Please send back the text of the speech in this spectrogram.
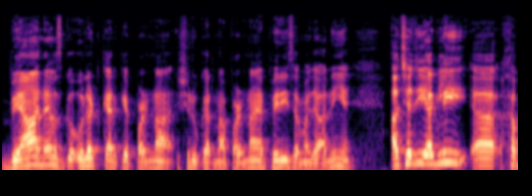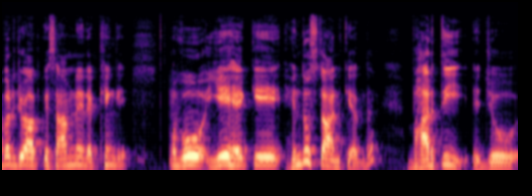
बयान है, उसको उलट करके पढ़ना, शुरू करना पड़ना है, फिर ही समझ आनी है। अच्छा जी, अगली खबर जो आपके सामने रखेंगे वो ये है कि हिंदुस्तान के अंदर भारतीय जो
